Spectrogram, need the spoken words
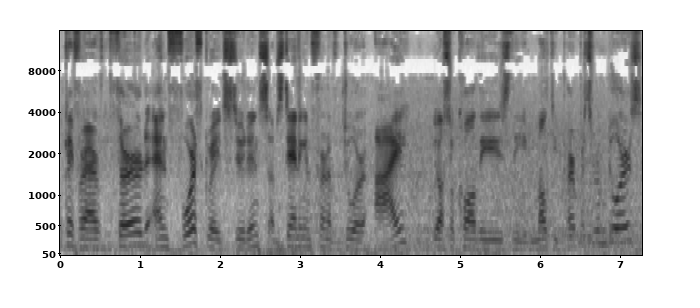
Okay, for our third and fourth grade students, I'm standing in front of door I. We also call these the multi-purpose room doors.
